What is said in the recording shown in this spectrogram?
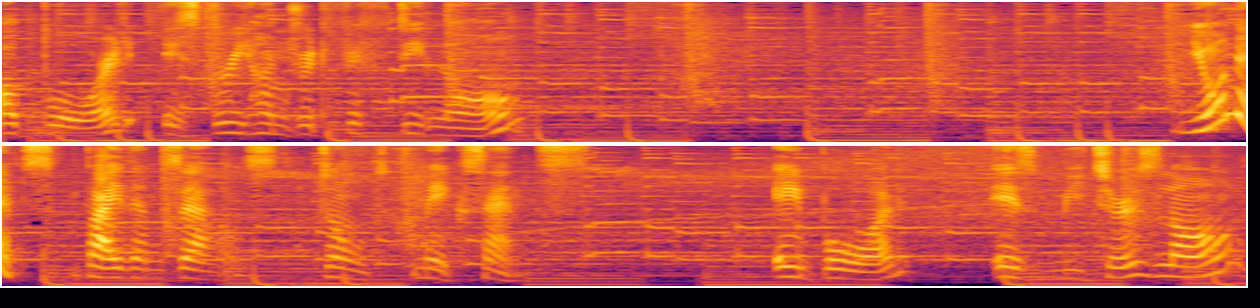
A board is 350 long. Units by themselves don't make sense. A board is meters long.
